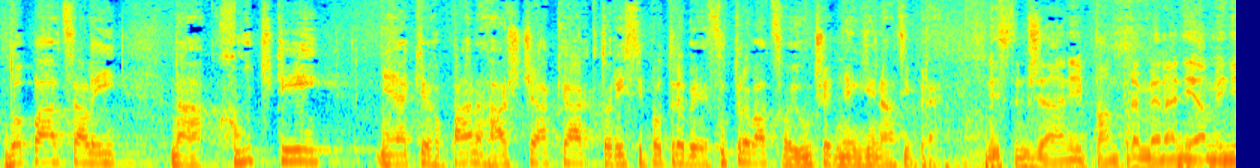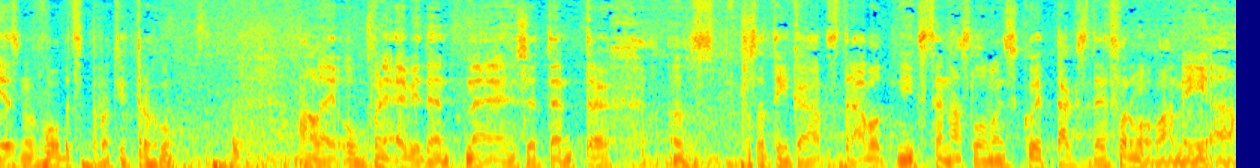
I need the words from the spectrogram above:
doplácali na chúťky nejakého pána Haščáka, ktorý si potrebuje futrovať svoj účet niekde na Cypre. Myslím, že ani pán premiér, ani ja, my nie sme vôbec proti trhu ale je úplne evidentné, že ten trh, čo sa týka zdravotníctva na Slovensku, je tak zdeformovaný a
